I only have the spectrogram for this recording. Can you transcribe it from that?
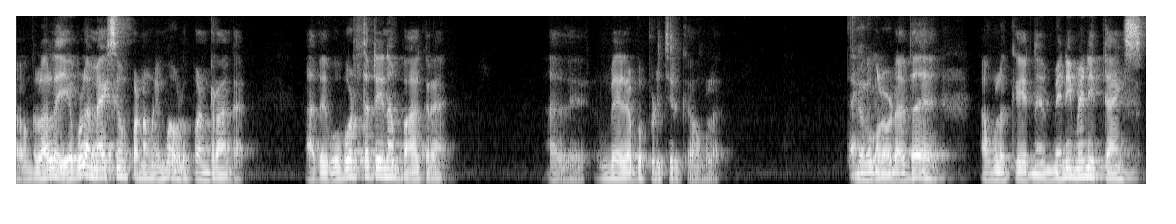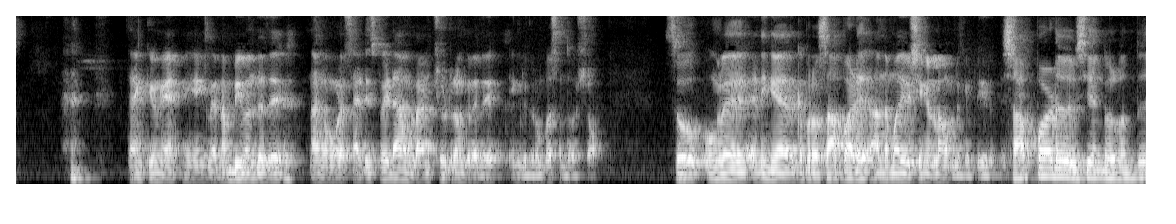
அவங்களால எவ்வளோ மேக்ஸிமம் பண்ண முடியுமோ அவ்வளோ பண்ணுறாங்க அது ஒவ்வொருத்தட்டையும் நான் பார்க்குறேன். அது உண்மையிலே ரொம்ப பிடிச்சிருக்கு அவங்கள. அவங்களோட இதை அவங்களுக்கு என்ன மெனி மெனி தேங்க்ஸ் தேங்க்யூங்க நீங்கள் எங்களை நம்பி வந்தது. நாங்கள் உங்களை சாட்டிஸ்ஃபைடாக உங்களை அனுப்பிச்சி விட்றோங்கிறது எங்களுக்கு ரொம்ப சந்தோஷம். ஸோ உங்களை நீங்கள் அதுக்கப்புறம் சாப்பாடு அந்த மாதிரி விஷயங்கள்லாம் உங்களுக்கு எப்படி இருந்துச்சு? சாப்பாடு விஷயங்கள் வந்து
